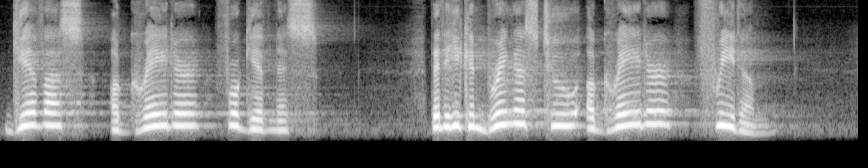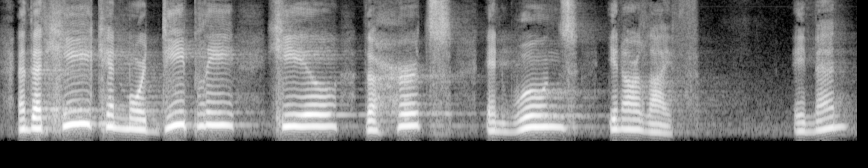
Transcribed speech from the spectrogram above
give us a greater forgiveness, that He can bring us to a greater freedom and that He can more deeply heal the hurts and wounds in our life. Amen.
